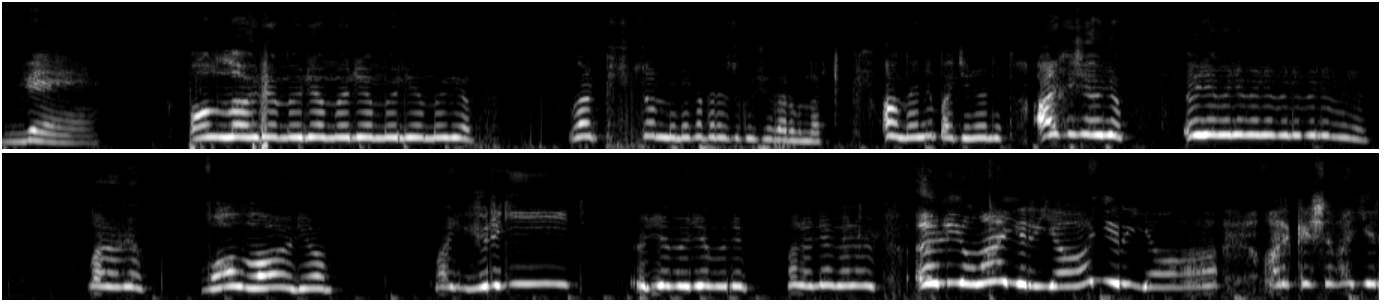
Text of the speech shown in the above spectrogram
ve Allah ölüyorum ölüyorum ölüyorum ölüyorum ölüyorum. Lan küçük zombi ne kadar hızlı koşuyorlar bunlar. Ananı bacını ölüyorum. Arkadaşlar. Ölüyorum ölüyorum ölüyorum ölüyorum ölüyorum. ölüyorum. Lan ölüyorum. Vallahi ölüyorum. Lan yürü git. Ölüyorum ölüyorum ölüyorum. Lan ölüyorum ölüyorum. Ölüyorum hayır ya hayır ya. Arkadaşlar hayır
